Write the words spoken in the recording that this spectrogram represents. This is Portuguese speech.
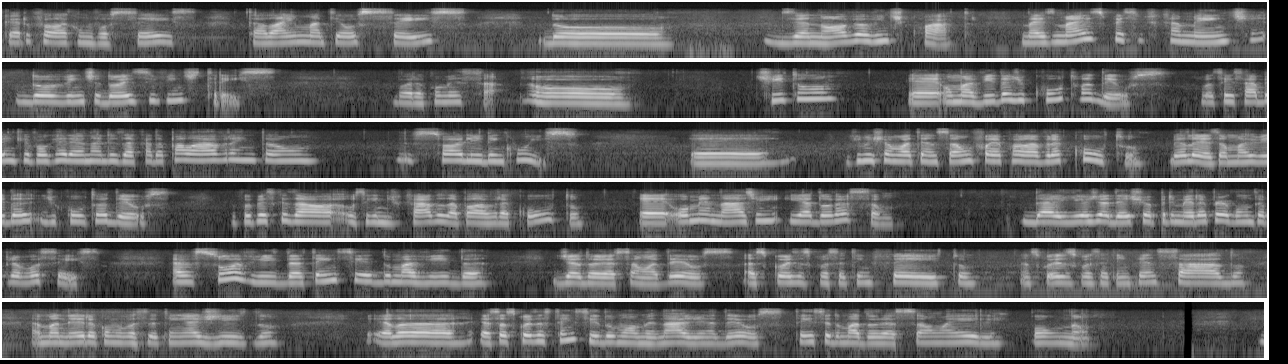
eu quero falar com vocês está lá em Mateus 6, do 19 ao 24, mas mais especificamente do 22 e 23. Bora começar. O título é Uma Vida de Culto a Deus. Vocês sabem que eu vou querer analisar cada palavra, então só lidem com isso. É, o que me chamou a atenção foi a palavra culto. Beleza, uma vida de culto a Deus. Eu fui pesquisar o significado da palavra culto, é homenagem e adoração. Daí eu já deixo a primeira pergunta para vocês. A sua vida tem sido uma vida de adoração a Deus? As coisas que você tem feito, as coisas que você tem pensado, a maneira como você tem agido, ela, essas coisas têm sido uma homenagem a Deus? Tem sido uma adoração a Ele ou não?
